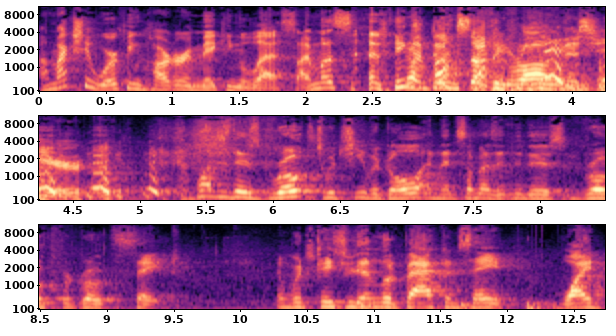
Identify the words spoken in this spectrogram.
I'm actually working harder and making less. I must. I think I'm doing something wrong this year. Well, there's- there's growth to achieve a goal, and then sometimes there's growth for growth's sake. In which case, you then look back and say, "Why,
